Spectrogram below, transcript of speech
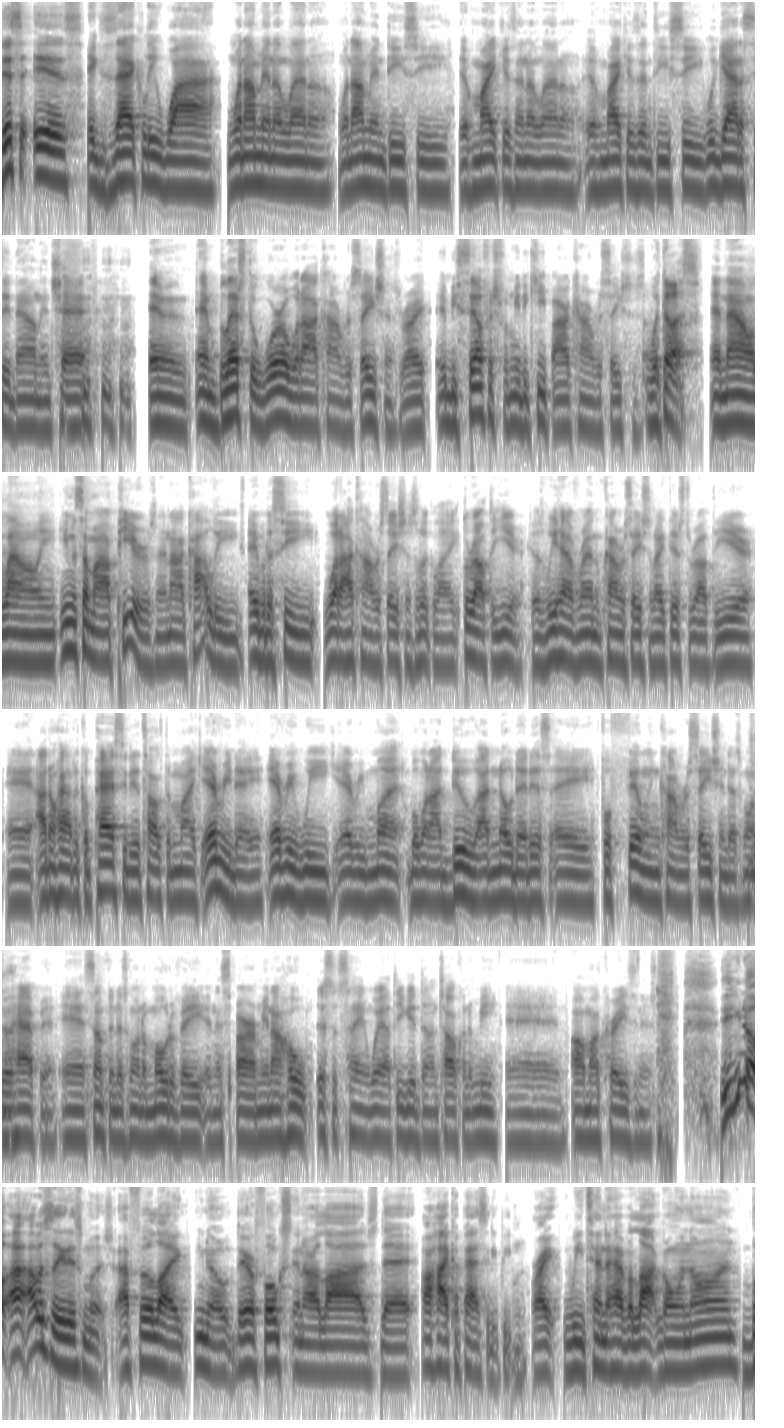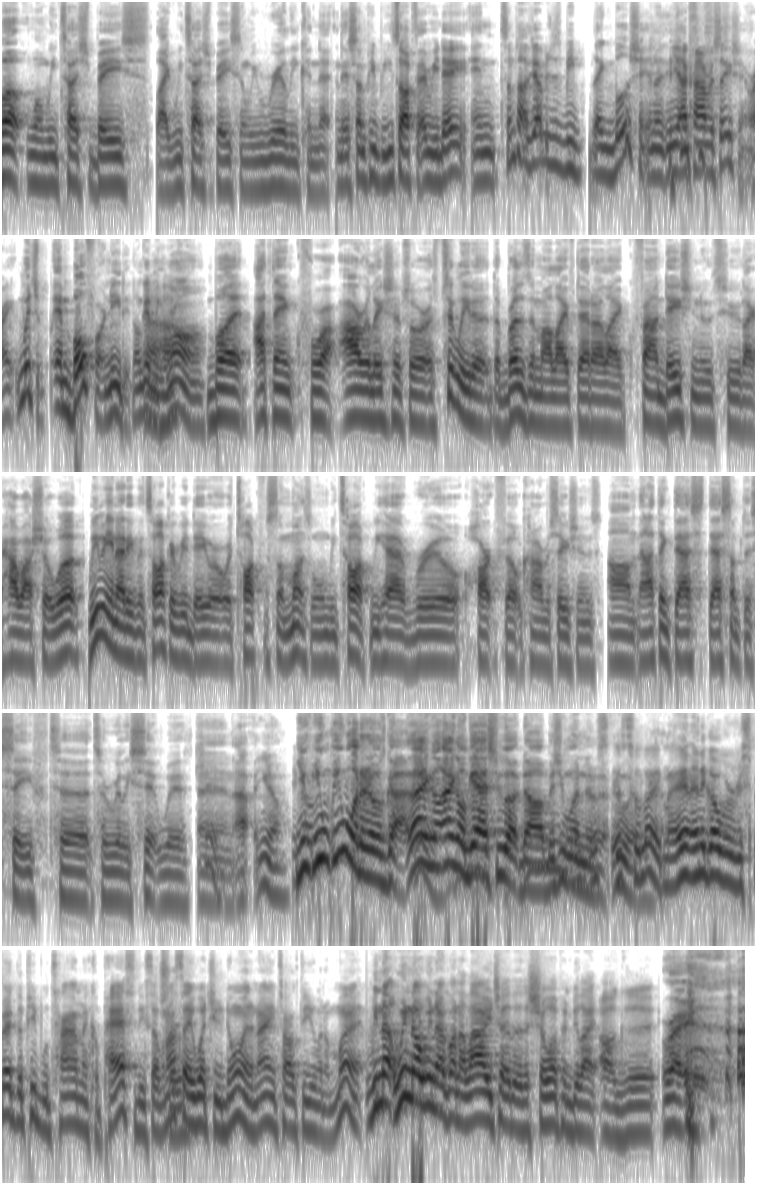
This is exactly why when I'm in Atlanta, when I'm in DC, if Mike is in Atlanta, if Mike is in DC, we gotta sit down and chat and and bless the world with our conversations, right? It'd be selfish for me to keep our conversations with us and now allowing even some of our peers and our colleagues able to see what our conversations look like throughout the year. Because we have random conversations like this throughout the year. And I don't have the capacity to talk to Mike every day, every week, every month. But when I do, I know that it's a fulfilling conversation that's going to happen and something that's going to motivate and inspire me. And I hope it's the same way after you get done talking to me and all my craziness. You know, I, I would say this much. I feel like, you know, there are folks in our lives that are high capacity people, right? We tend to have a lot going on, but when we touch base, like we touch base and we really connect. And there's some people you talk to every day, and sometimes y'all would just be like bullshit in, in your conversation, right? Which, and both are needed, don't get me wrong. But I think for our relationships, or particularly the, the brothers in my life that are like foundational to like how I show up, we may not even talk every day or, or talk for some months. But when we talk, we have real heartfelt conversations. Um, and I think that's that's something safe to to really sit with. And I, you know, you, you you one of those guys. I ain't gonna I ain't gonna gas you up, dog. But you mm, one of It's, those. it's too late, man. And, and it go with respect to people's time and capacity. So when I say what you're doing and I ain't talked to you in a month, we not we know we're not gonna allow each other to show up and be like, oh good. Right.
